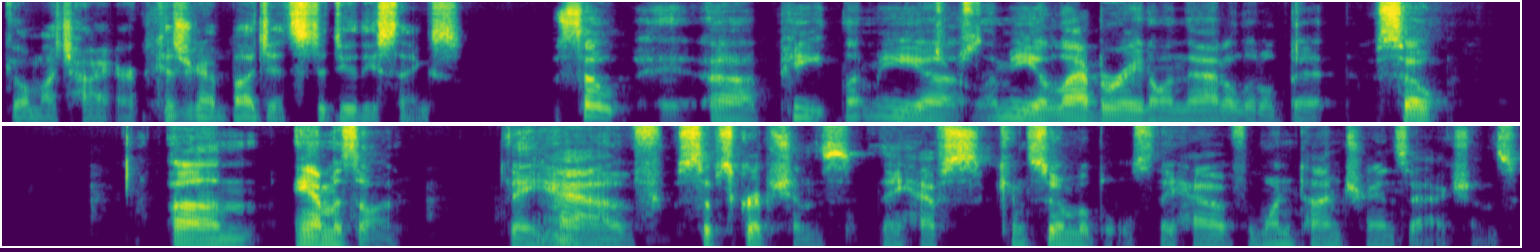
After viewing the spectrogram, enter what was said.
go much higher because you're going to have budgets to do these things. So, uh, Pete, let me uh, let me elaborate on that a little bit. So, um, Amazon, they Mhm. have subscriptions, they have consumables, they have one-time transactions.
